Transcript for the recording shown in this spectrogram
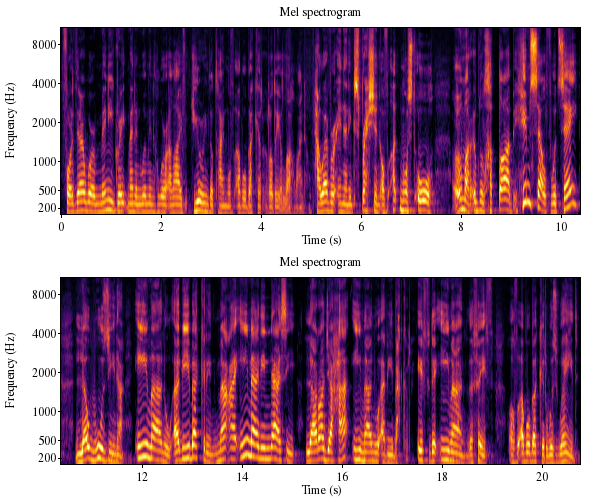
for there were many great men and women who were alive during the time of Abu Bakr radiallahu anhu. However, in an expression of utmost awe, Umar ibn al-Khattab himself would say, لو وزن إيمان أبي بكر مع إيمان الناس لرجح إيمان أبي بكر. If the iman, the faith of Abu Bakr was weighed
